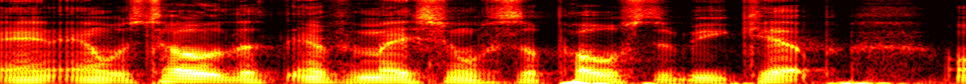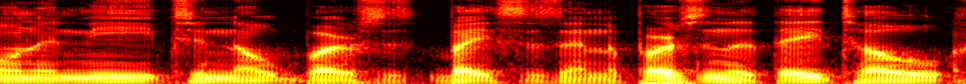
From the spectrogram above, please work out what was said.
and, and was told that the information was supposed to be kept on a need to know basis. And the person that they told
